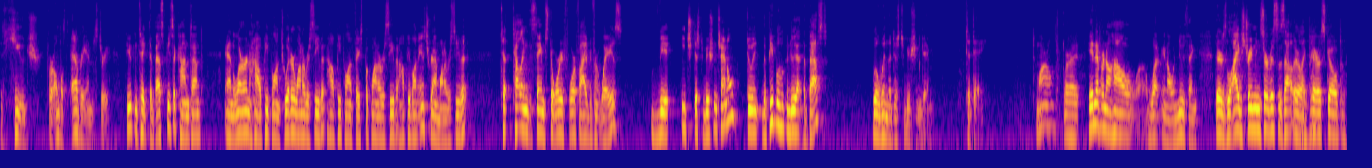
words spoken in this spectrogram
is huge for almost every industry. If you can take the best piece of content and learn how people on Twitter want to receive it, how people on Facebook want to receive it, how people on Instagram want to receive it, telling the same story four or five different ways via each distribution channel, doing the people who can do that the best will win the distribution game today. Tomorrow, right. you never know how uh, what you know a new thing. There's live streaming services out there like Periscope.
